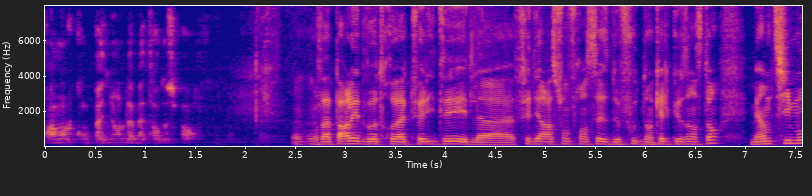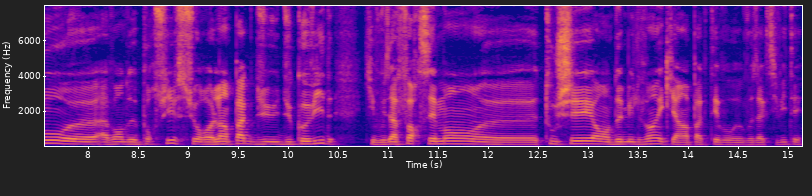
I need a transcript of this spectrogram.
vraiment le compagnon de l'amateur de sport. On va parler de votre actualité et de la Fédération française de foot dans quelques instants, mais un petit mot euh, avant de poursuivre sur l'impact du, Covid qui vous a forcément euh, touché en 2020 et qui a impacté vos activités.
